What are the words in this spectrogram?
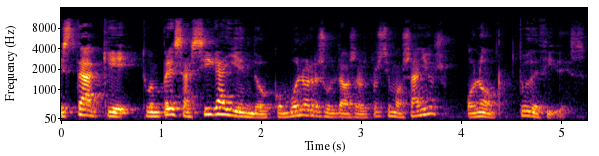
está que tu empresa siga yendo con buenos resultados en los próximos años o no. Tú decides.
